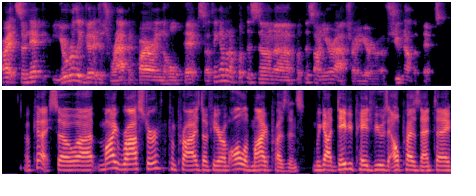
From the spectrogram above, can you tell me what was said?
All right, so Nick, you're really good at just rapid firing the whole pick. So I think I'm gonna put this on uh, put this on your ass right here of shooting out the picks. Okay, so uh, my roster comprised of here of all of my presidents. We got Davey Page views El Presidente,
